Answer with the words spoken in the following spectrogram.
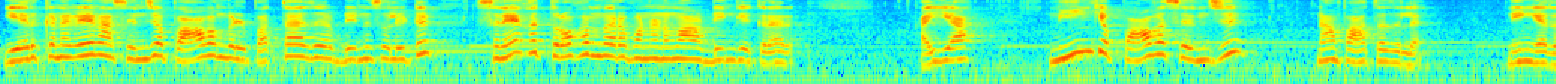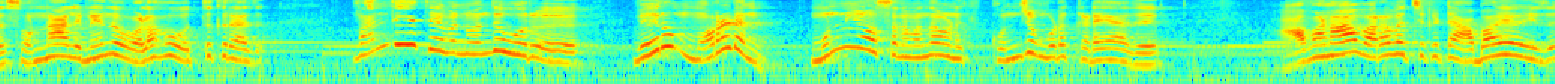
ஏற்கனவே நான் செஞ்ச பாவங்கள் பத்தாது அப்படின்னு சொல்லிட்டு சிநேக துரோகம் வேற பண்ணணுமா அப்படின்னு கேட்குறாரு ஐயா நீங்கள் பாவம் செஞ்சு நான் பார்த்ததில்ல. நீங்கள் அதை சொன்னாலுமே இந்த உலகம் ஒத்துக்கிறாது. வந்தியத்தேவன் வந்து ஒரு வெறும் முரடன். முன் யோசனை வந்து அவனுக்கு கொஞ்சம் கூட கிடையாது. அவனாக வர வச்சுக்கிட்ட அபாயம் இது.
